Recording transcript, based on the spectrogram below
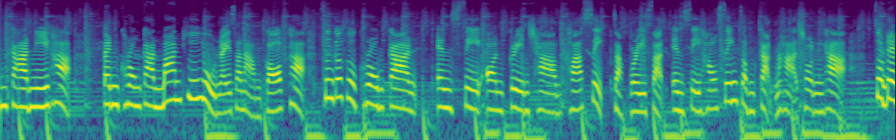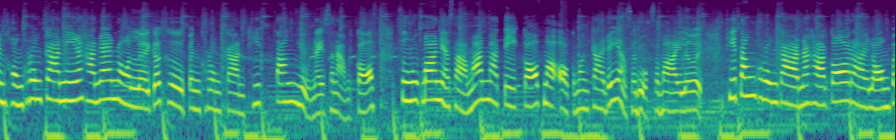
งการนี้ค่ะ เป็นโครงการบ้านที่อยู่ในสนามกอล์ฟค่ะ ซึ่งก็คือโครงการ NC on Green Charm Classic จากบริษัท NC Housing จำกัดมหาชนค่ะ จุดเด่นของโครงการนี้นะคะ แน่นอนเลยก็คือเป็นโครงการที่ตั้งอยู่ในสนามกอล์ฟซึ่งลูกบ้านเนี่ยสามารถมาตีกอล์ฟมาออกกำลังกายได้อย่างสะดวกสบายเลย ที่ตั้งโครงการนะคะ ก็รายล้อมไป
